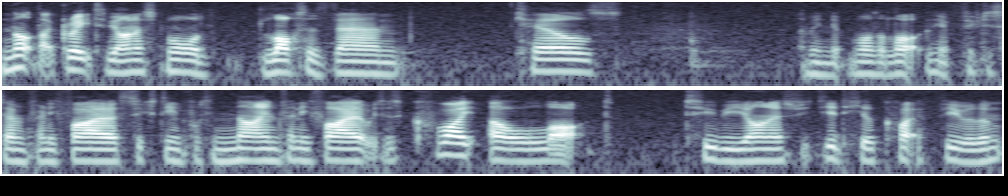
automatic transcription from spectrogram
not that great to be honest. More losses than kills. I mean, it was a lot. You know, 57 friendly fire, 16, 49 friendly fire, which is quite a lot, to be honest. We did heal quite a few of them.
